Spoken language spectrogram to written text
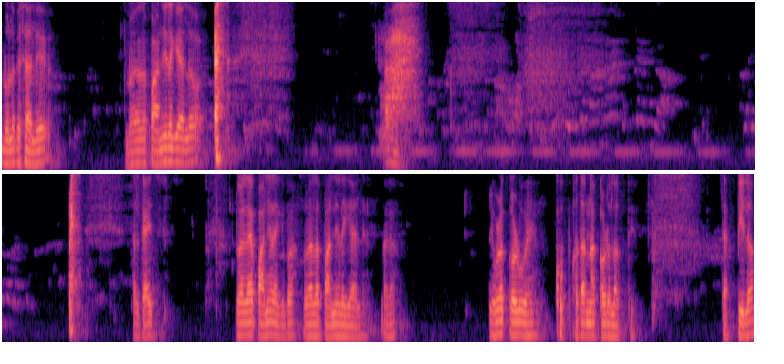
डोलं कसे आले डोळ्याला पाणी लगे आलं तर काहीच डोळ्याला पाणी लागे बा डोळ्याला पाणी लागे आलं. बघा. एवढं कडू आहे. खूप खतरनाक कडू लागते. त्यात पिलं.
